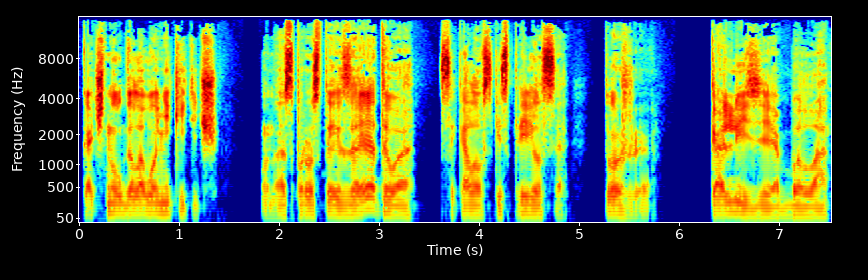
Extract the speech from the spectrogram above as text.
качнул головой Никитич. «У нас просто из-за этого...» — Соколовский скривился. «Тоже коллизия была».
